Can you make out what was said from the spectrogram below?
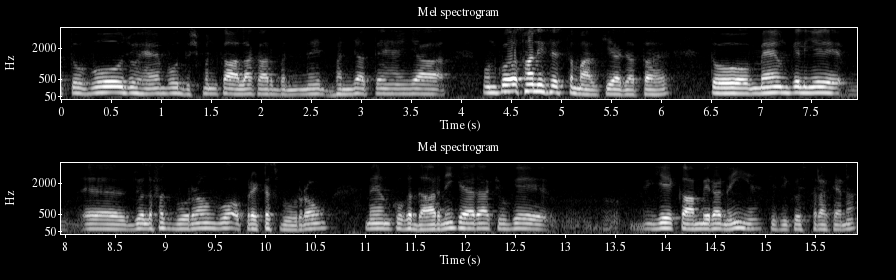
तो वो जो है, वो दुश्मन का आलाकार बनने, बन जाते हैं या उनको आसानी से इस्तेमाल किया जाता है। तो मैं उनके लिए जो लफ्ज़ बोल रहा हूँ, वो ऑपरेटस बोल रहा हूँ। मैं उनको गद्दार नहीं कह रहा क्योंकि ये काम मेरा नहीं है किसी को इस तरह कहना।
